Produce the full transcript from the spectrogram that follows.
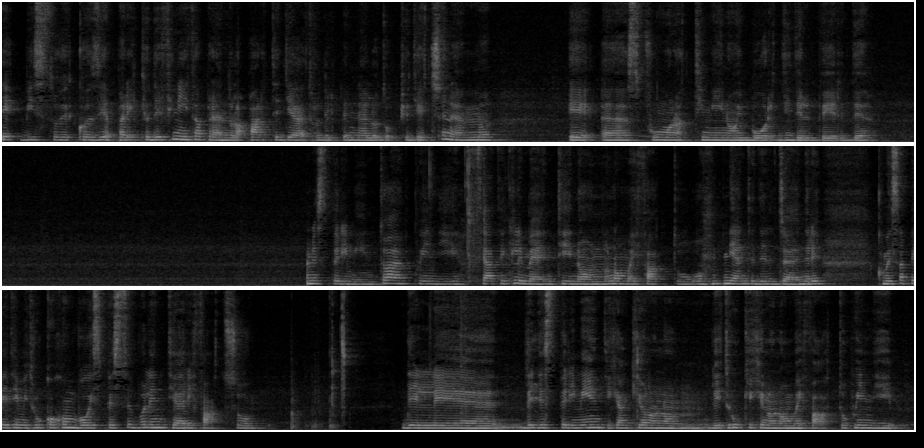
e visto che così è parecchio definita prendo la parte dietro del pennello doppio di H&M e eh, sfumo un attimino i bordi del verde un esperimento eh? quindi siate clementi non, non ho mai fatto niente del genere come sapete mi trucco con voi spesso e volentieri faccio delle, degli esperimenti che anch'io non ho, dei trucchi che non ho mai fatto quindi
